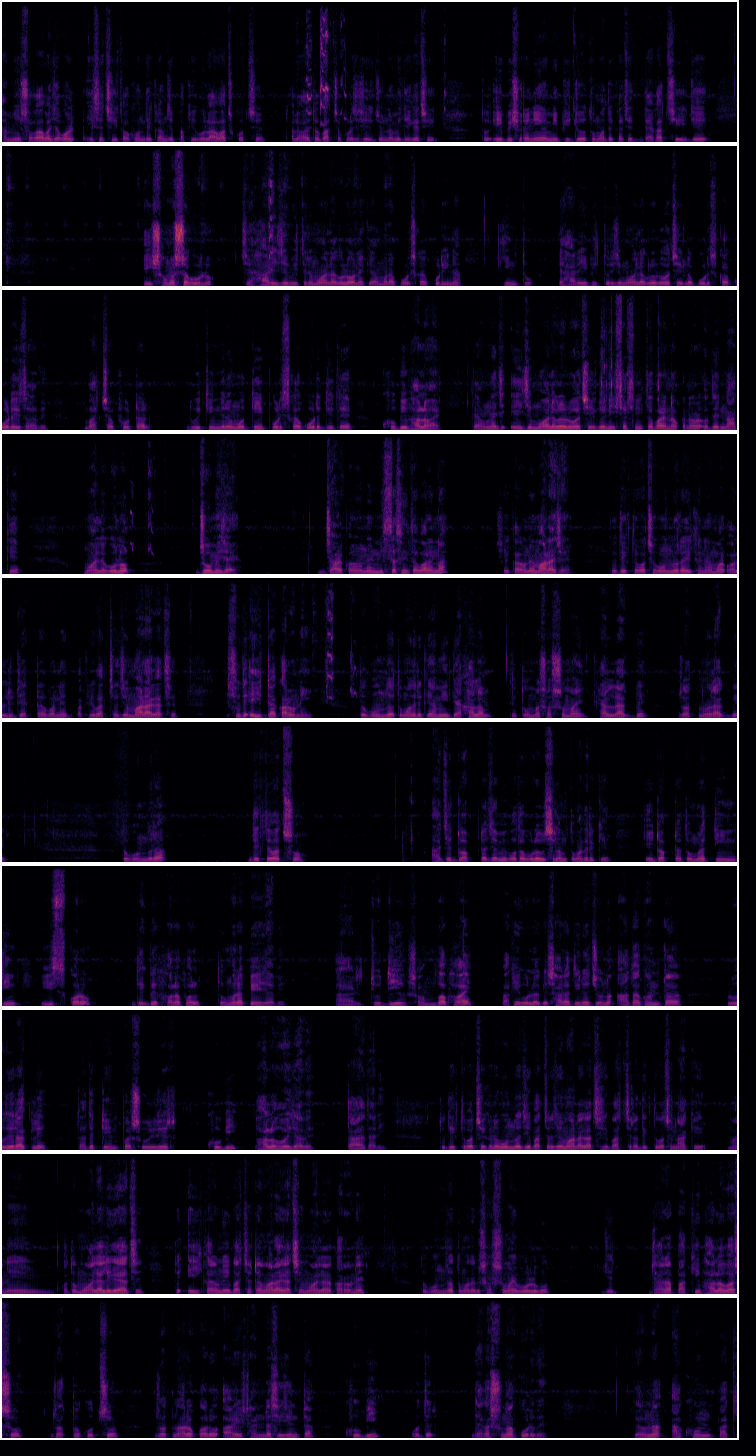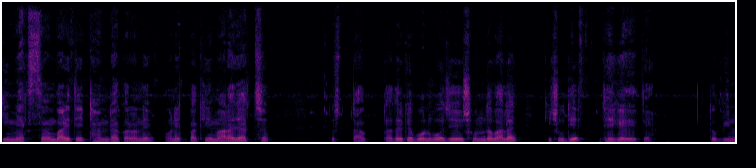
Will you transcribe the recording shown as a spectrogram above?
আমি সকালবেলা যখন এসেছি, তখন দেখলাম যে পাখিগুলো আওয়াজ করছে। তাহলে হয়তো বাচ্চা ফুটেছে, সেই জন্য আমি দেখেছি। তো এই বিষয়টা নিয়ে আমি ভিডিও তোমাদের কাছে দেখাচ্ছি যে এই সমস্যাগুলো, যে হাড়ি যে ভিতরে ময়লাগুলো, অনেকে আমরা পরিষ্কার করি না। কিন্তু এই হাড়ির ভিতরে যে ময়লাগুলো রয়েছে, এগুলো পরিষ্কার করে দিতে হবে। বাচ্চা ফোটার দুই, তিন দিনের মধ্যেই পরিষ্কার করে দিতে খুবই ভালো হয়। কেননা যে এই যে ময়লাগুলো রয়েছে, এগুলো নিঃশ্বাস নিতে পারে না কেন ওদের নাকে ময়লাগুলো জমে যায়। যার কারণে নিঃশ্বাস নিতে পারে না, সেই কারণে মারা যায়। তো দেখতে পাচ্ছ বন্ধুরা, এখানে আমার অলরেডি একটা মানে পাখির বাচ্চা যে মারা গেছে। শুধু এইটা কারণেই। তো বন্ধুরা, তোমাদেরকে আমি দেখালাম তো তোমরা সবসময় খেয়াল রাখবে। যত্ন রাখবে। তো বন্ধুরা, দেখতে পাচ্ছ আর যে ডবটা যে আমি কথা বলেছিলাম তোমাদেরকে, এই ডবটা তোমরা তিন দিন ইউজ করো, দেখবে ফলাফল তোমরা পেয়ে যাবে। আর যদি সম্ভব হয় পাখিগুলোকে সারা দিনের জন্য আধা ঘণ্টা রোদে রাখলে তাদের টেম্পার শরীরের খুবই ভালো হয়ে যাবে, তাড়াতাড়ি। তো দেখতে পাচ্ছ এখানে বন্ধুরা যে বাচ্চারা যে মারা গেছে সেই বাচ্চারা দেখতে পাচ্ছ নাকে মানে কত ময়লা লেগে আছে। তো এই কারণেই বাচ্চাটা মারা গেছে ময়লার কারণে। তো বন্ধুরা, তোমাদেরকে সবসময় বলব যে, যারা পাখি ভালোবাসো, যত্ন করছ, যত্ন আরও করো, আর এই ঠান্ডা সিজনটা খুবই ওদের দেখাশোনা করবে। কেননা এখন পাখি ম্যাক্সিমাম বাড়িতেই ঠান্ডার কারণে অনেক পাখি মারা যাচ্ছে। তো তাদেরকে বলব যে, সন্ধ্যাবেলায় কিছু দিয়ে ঢেকে দিতে। তো ভিন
